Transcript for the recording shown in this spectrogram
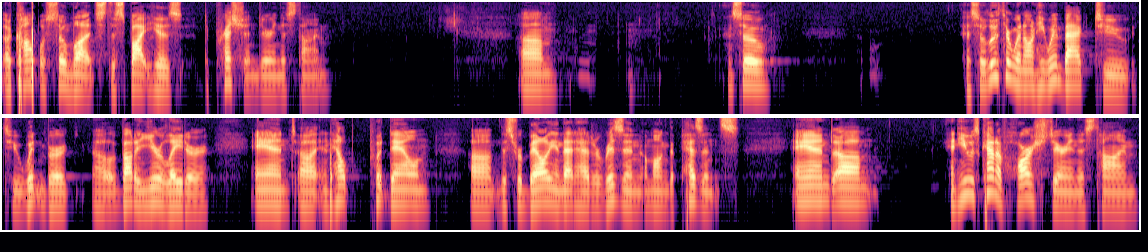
accomplish so much despite his depression during this time. Um, and so, and so Luther went on. He went back to to Wittenberg uh, about a year later, and uh, and helped put down uh, this rebellion that had arisen among the peasants, and um, and he was kind of harsh during this time,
